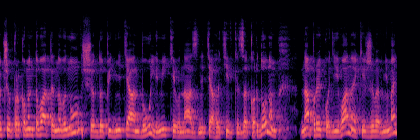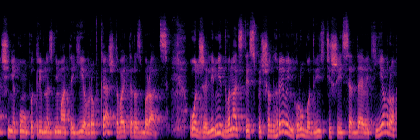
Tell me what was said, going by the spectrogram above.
Хочу прокоментувати новину щодо підняття НБУ лімітів на зняття готівки за кордоном. На прикладі Івана, який живе в Німеччині, якому потрібно знімати євро в кеш, давайте розбиратися. Отже, ліміт 12 500 гривень, грубо 269 євро,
